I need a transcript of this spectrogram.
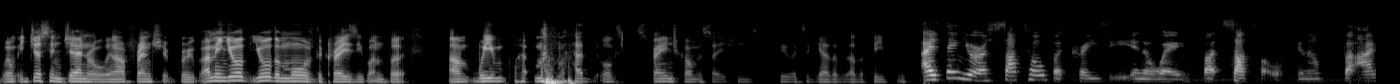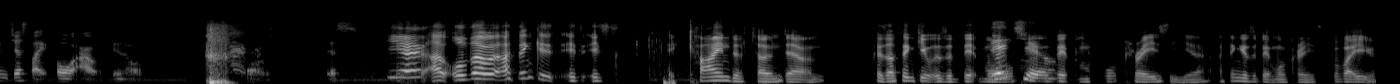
when we, just in general in our friendship group. I mean, you're you're the more of the crazy one, but um, we had all strange conversations when we were together with other people. I think you're subtle but crazy in a way, but subtle, you know. But I'm just like all out, you know. So, just Yeah, I, although I think it, it it's it kind of toned down because I think it was a bit more did a you? bit more crazy. Yeah, I think it was a bit more crazy. What about you?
